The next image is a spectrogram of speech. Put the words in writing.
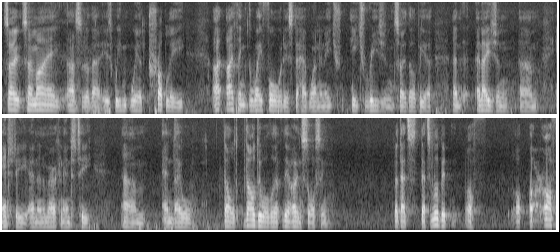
So, so my answer to that is we, we're probably, I, I think the way forward is to have one in each, each region. So there'll be a, an, an Asian um, entity and an American entity, um, and they will, they'll, they'll do all the, their own sourcing. But that's, that's a little bit off, off,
